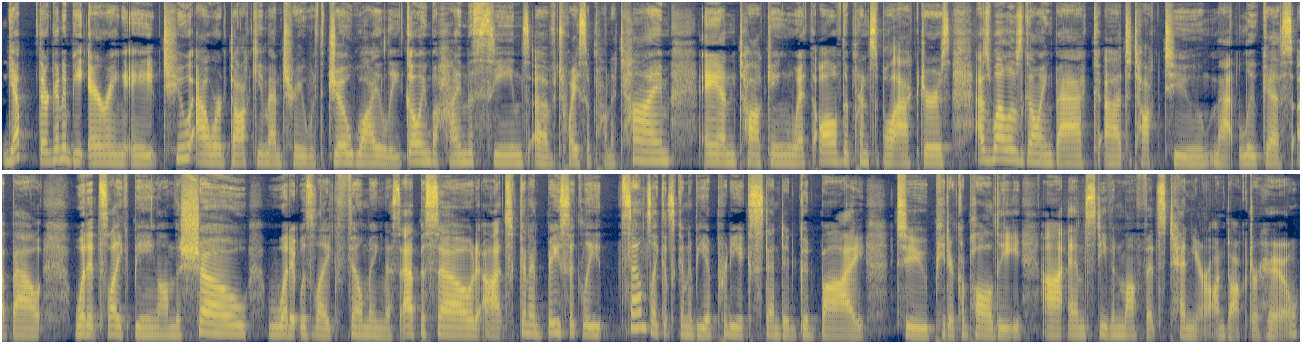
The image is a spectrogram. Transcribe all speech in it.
Yep, they're going to be airing a two hour documentary with Jo Whiley going behind the scenes of Twice Upon a Time and talking with all of the principal actors, as well as going back uh, to talk to Matt Lucas about what it's like being on the show, what it was like filming this episode. Uh, it's going to basically, sounds like it's going to be a pretty extended goodbye to Peter Capaldi uh, and Steven Moffat's tenure on Doctor Who.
